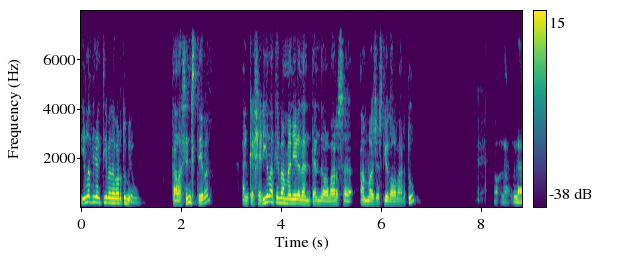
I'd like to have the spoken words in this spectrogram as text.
I la directiva de Bartomeu, te la sents teva? Encaixaria la teva manera d'entendre el Barça amb la gestió del Barto? No, la, la,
